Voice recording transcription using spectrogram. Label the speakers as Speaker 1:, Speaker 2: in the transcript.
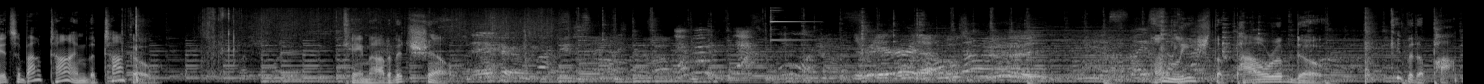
Speaker 1: It's about time the taco came out of its shell. Unleash the power of dough. Give it a pop.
